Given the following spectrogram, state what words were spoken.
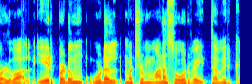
பழுவால் ஏற்படும் உடல் மற்றும் மனசோர்வை தவிர்க்க.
